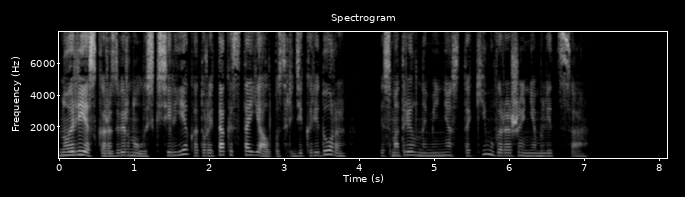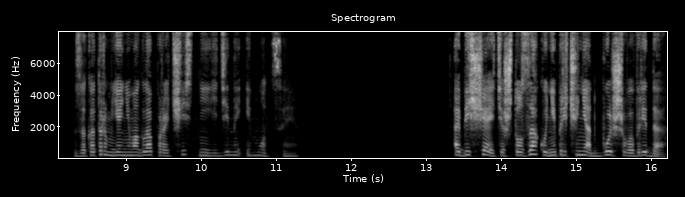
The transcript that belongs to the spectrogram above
но резко развернулась к Селье, который так и стоял посреди коридора и смотрел на меня с таким выражением лица, за которым я не могла прочесть ни единой эмоции. «Обещайте, что Заку не причинят большего вреда»,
